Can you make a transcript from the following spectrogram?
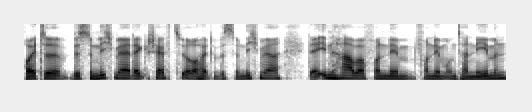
heute bist du nicht mehr der Geschäftsführer, heute bist du nicht mehr der Inhaber von dem, von dem Unternehmen.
